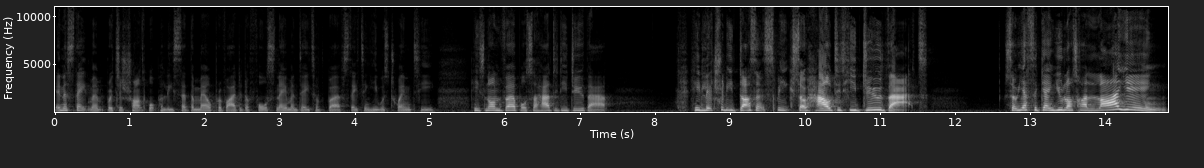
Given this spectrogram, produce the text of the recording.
In a statement, British Transport Police said the male provided a false name and date of birth, stating he was 20. He's non-verbal, so how did he do that? He literally doesn't speak, so how did he do that? So, yet again, you lot are lying.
